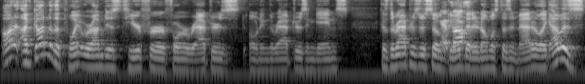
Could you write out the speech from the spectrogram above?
I've gotten to the point where I'm just here for former Raptors owning the Raptors in games because the Raptors are so good awesome. that it almost doesn't matter. Like I was,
